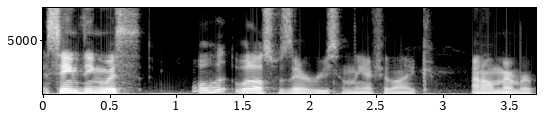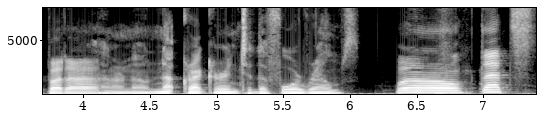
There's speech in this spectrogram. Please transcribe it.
same thing with what what else was there recently? I feel like I don't remember, but uh, I don't know. Nutcracker into the Four Realms. well, that's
